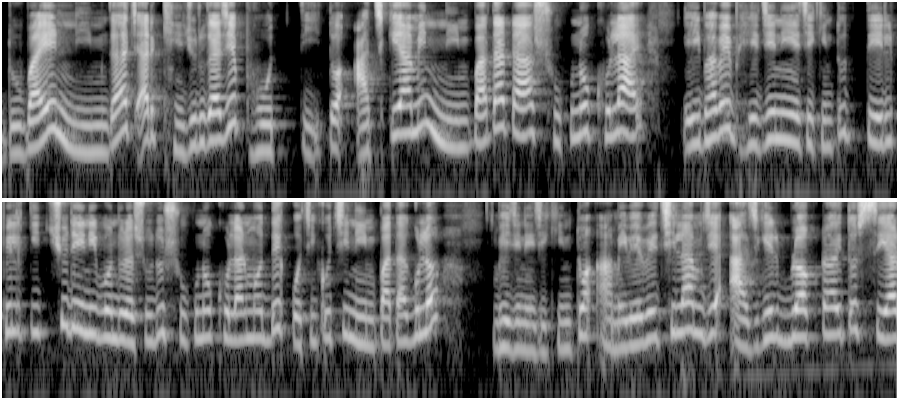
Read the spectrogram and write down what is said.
দুবাইয়ে নিম গাছ আর খেজুর গাছে ভর্তি। তো আজকে আমি নিম পাতাটা শুকনো খোলায় এইভাবে ভেজে নিয়েছি, কিন্তু তেল ফেল কিচ্ছু দিইনি বন্ধুরা, শুধু শুকনো খোলার মধ্যে কচি কচি নিম পাতাগুলো ভেজে নিয়েছি। কিন্তু আমি ভেবেছিলাম যে আজকের ব্লগটা হয়তো শেয়ার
